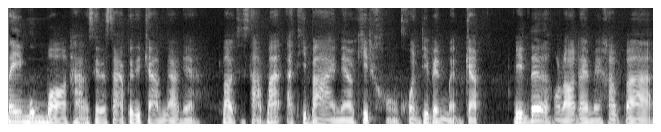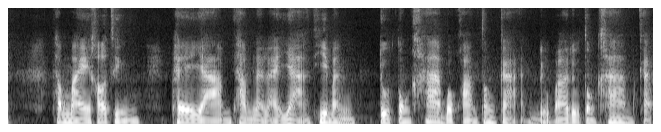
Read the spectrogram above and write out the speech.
ในมุมมองทางเศรษฐศาสตร์พฤติกรรมแล้วเนี่ยเราจะสามารถอธิบายแนวคิดของคนที่เป็นเหมือนกับลีดเดอร์ของเราได้ไหมครับว่าทำไมเขาถึงพยายามทำหลาย ๆ อย่างที่มันดูตรงข้ามกับความต้องการ หรือว่าดูตรงข้ามกับ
